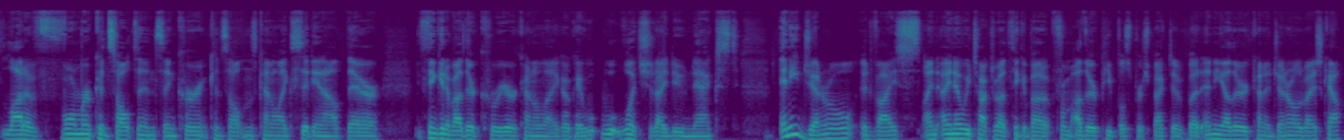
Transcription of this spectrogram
a lot of former consultants and current consultants kind of like sitting out there thinking about their career, kind of like, okay, w- what should I do next? Any general advice? I, I know we talked about think about it from other people's perspective, but any other kind of general advice, Kal?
